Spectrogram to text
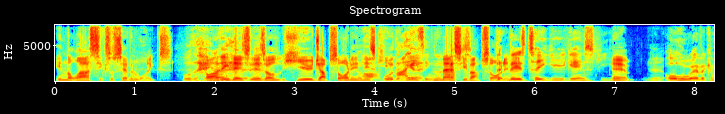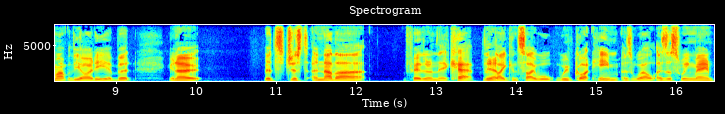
in the last six or seven weeks. Well, the- I think there's there's a huge upside in this Oh, kid. well, amazingly massive upside. upside. Th- in there's him. Teague again. yeah. Yeah, or whoever come up with the idea. But you know, it's just another feather in their cap that Yep. they can say, well, we've got him as well as a swingman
